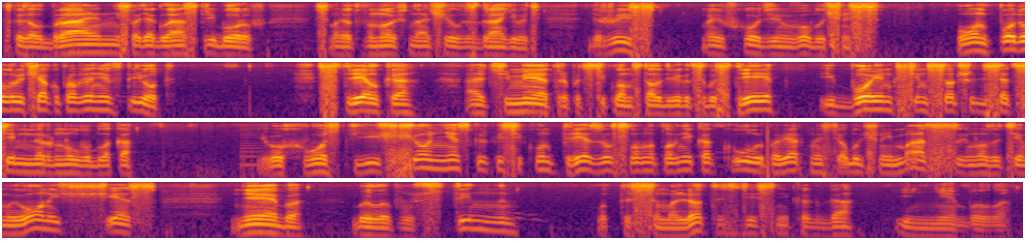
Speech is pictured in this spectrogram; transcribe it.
сказал Брайан, не сводя глаз с приборов. Самолет вновь начал вздрагивать. Держись, мы входим в облачность. Он подал рычаг управления вперед. Стрелка альтиметра под стеклом стала двигаться быстрее, и Боинг 767 нырнул в облака. Его хвост еще несколько секунд трезал, словно плавник акулы, поверхность облачной массы, но затем и он исчез. Небо было пустынным, вот и самолета здесь никогда и не было.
